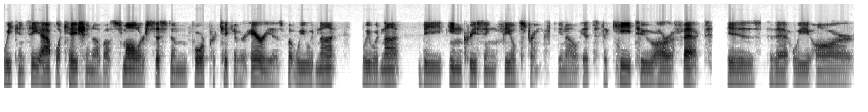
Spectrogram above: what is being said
we can see application of a smaller system for particular areas, but we would not we would not be increasing field strength. You know, it's the key to our effect is that we are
